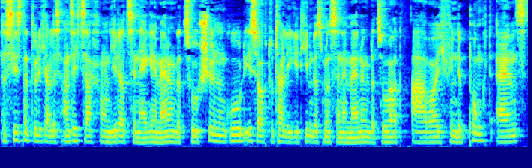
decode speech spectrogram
es ist natürlich alles Ansichtssache und jeder hat seine eigene Meinung dazu. Schön und gut, ist auch total legitim, dass man seine Meinung dazu hat. Aber ich finde Punkt 1,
